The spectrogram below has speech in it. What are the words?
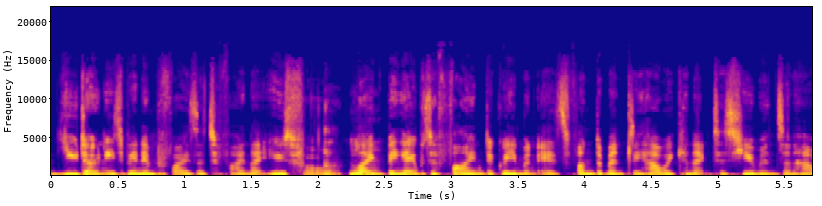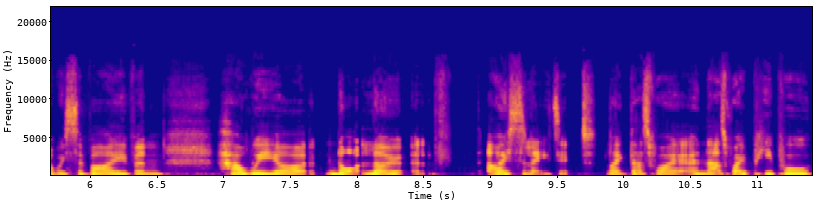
You don't need to be an improviser to find that useful. Like mm-hmm. being able to find agreement is fundamentally how we connect as humans and how we survive and how we are not low isolated. Like that's why, and that's why people.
